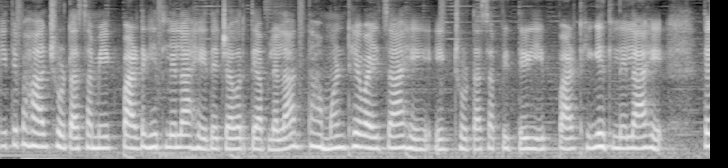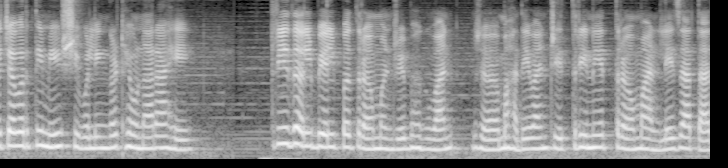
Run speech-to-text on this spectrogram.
इथे पहा छोटासा मी एक पाट घेतलेला आहे. त्याच्यावरती आपल्याला धामण ठेवायचं आहे. एक छोटासा पितळी पाठ घेतलेला आहे. त्याच्यावरती मी शिवलिंग ठेवणार आहे. त्रिदल बेलपत्र म्हणजे भगवान महादेवांचे त्रिनेत्र मानले जातात.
